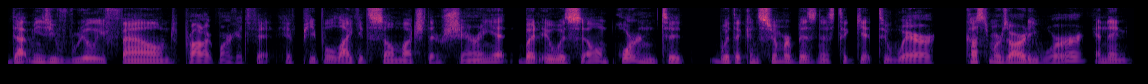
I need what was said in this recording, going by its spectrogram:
that means you've really found product market fit. If people like it so much they're sharing it, but it was so important to with a consumer business to get to where customers already were and then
